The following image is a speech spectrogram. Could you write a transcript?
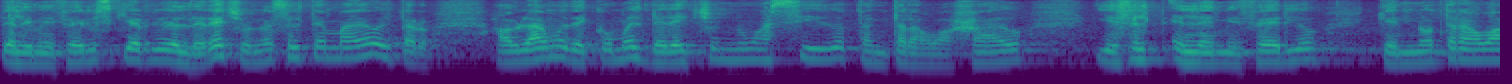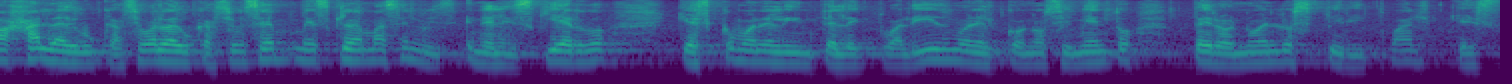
del hemisferio izquierdo y del derecho. No es el tema de hoy, pero hablamos de cómo el derecho no ha sido tan trabajado y es el, hemisferio que no trabaja la educación. La educación se mezcla más en, el izquierdo, que es como en el intelectualismo, en el conocimiento, pero no en lo espiritual, que es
